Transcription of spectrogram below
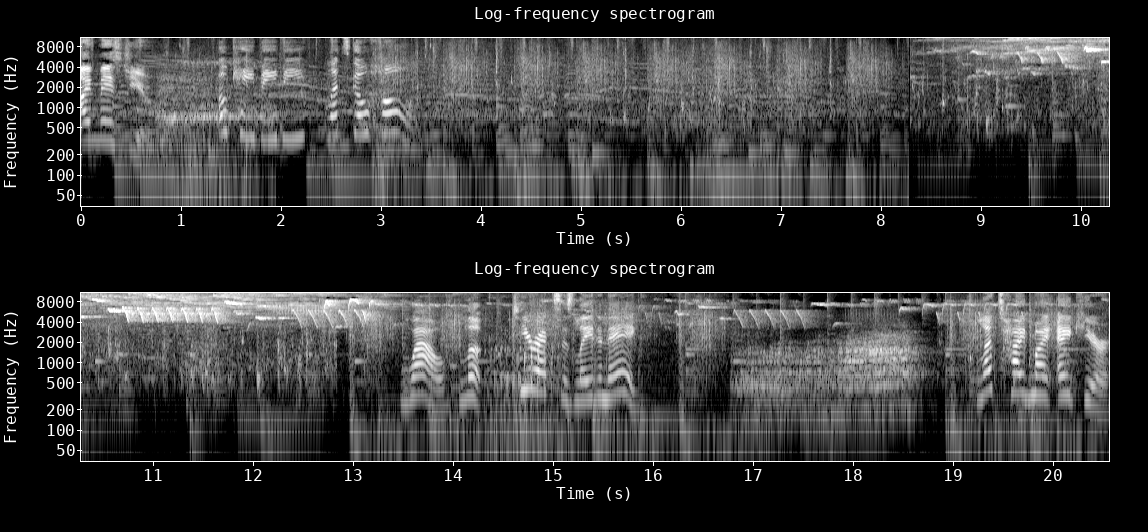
I missed you. Okay, baby, let's go home. Wow, look, T-Rex has laid an egg. Let's hide my egg here.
